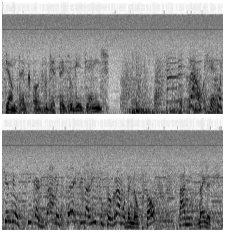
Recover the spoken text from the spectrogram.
W piątek o 22.05. Stało się! Po siedmiu odcinkach znamy trzech finalistów programu. Będą kto? Sami najlepsi.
